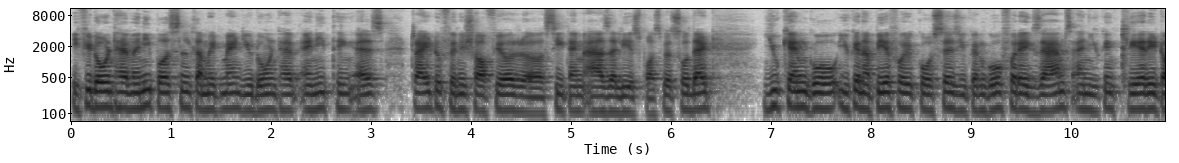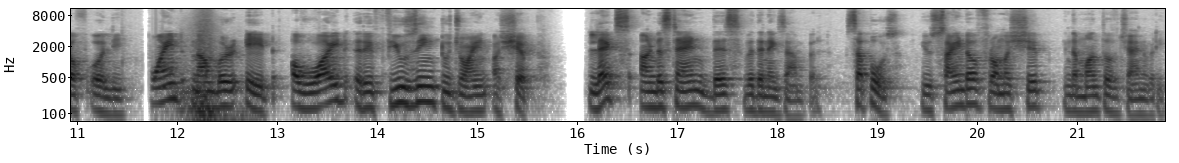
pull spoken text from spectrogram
if you don't have any personal commitment you don't have anything else try to finish off your uh, seat time as early as possible so that you can go you can appear for your courses you can go for exams and you can clear it off early point number 8 avoid refusing to join a ship. Let's understand this with an example. Suppose you signed up from a ship in the month of january.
